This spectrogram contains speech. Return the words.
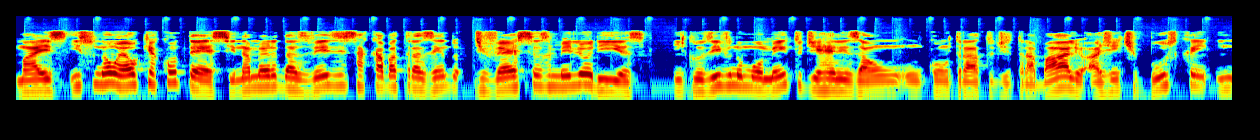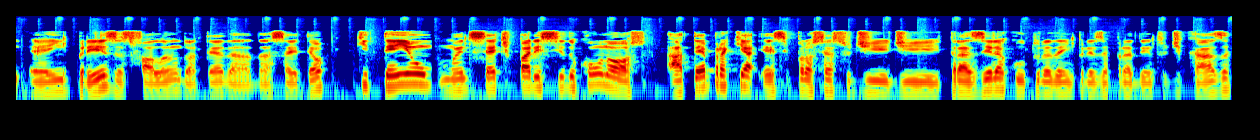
Mas isso não é o que acontece. E na maioria das vezes isso acaba trazendo diversas melhorias. Inclusive, no momento de realizar um, um contrato de trabalho, a gente busca em, é, empresas, falando até da, da Saitel, que tenham um mindset parecido com o nosso. Até para que esse processo de, de de trazer a cultura da empresa para dentro de casa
